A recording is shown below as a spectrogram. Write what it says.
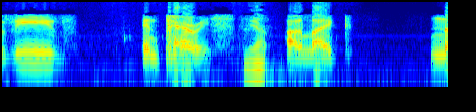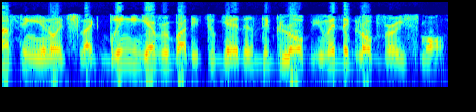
Aviv, and Paris Yeah. are like nothing. You know, it's like bringing everybody together. The globe, you made the globe very small.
